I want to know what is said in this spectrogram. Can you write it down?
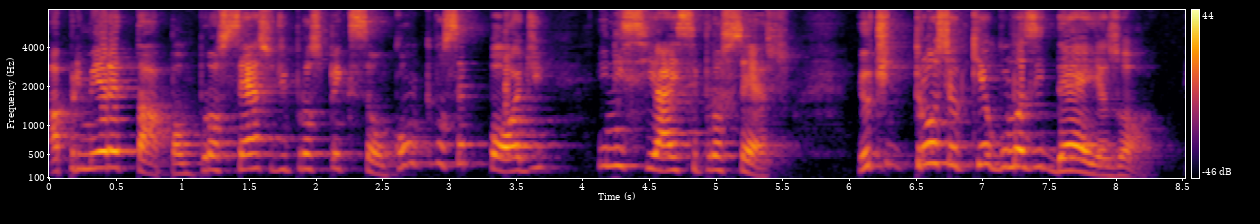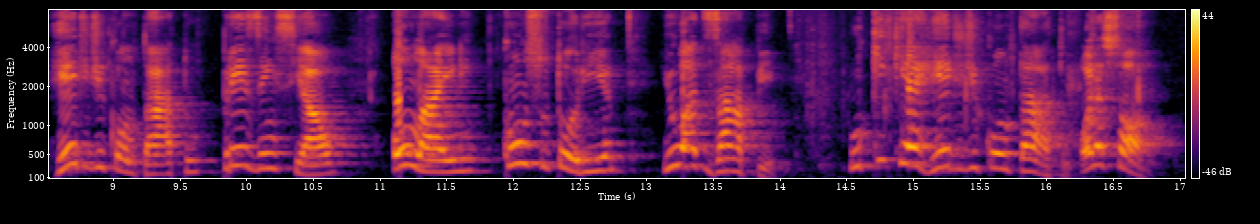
A primeira etapa, o processo de prospecção. Como que você pode iniciar esse processo? Eu te trouxe aqui algumas ideias, ó. Rede de contato, presencial, online, consultoria e o WhatsApp. O que, que é rede de contato? Olha só,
